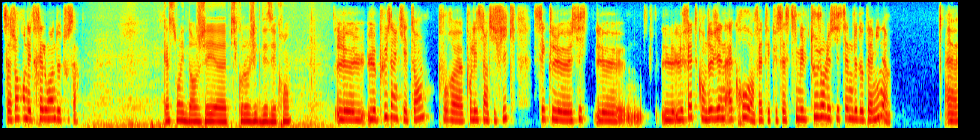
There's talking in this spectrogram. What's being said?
Sachant qu'on est très loin de tout ça. Quels sont les dangers euh, psychologiques des écrans? Le, le, plus inquiétant pour, euh, pour les scientifiques, c'est que le, fait qu'on devienne accro en fait et que ça stimule toujours le système de dopamine, euh,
